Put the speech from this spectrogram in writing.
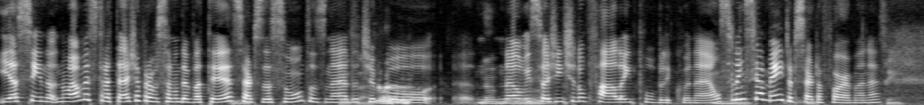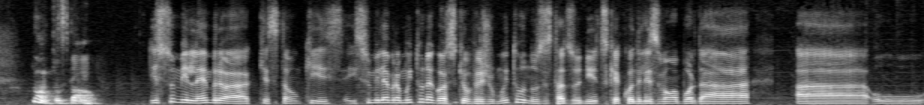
E assim, não é uma estratégia pra você não debater certos assuntos, né? Do Exato. tipo, eh, não, isso a gente não fala em público, né? É um silenciamento, de certa forma, né? Sim. Não, total. Isso me lembra a questão que. Isso me lembra muito um negócio que eu vejo muito nos Estados Unidos, que é quando eles vão abordar a, o,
